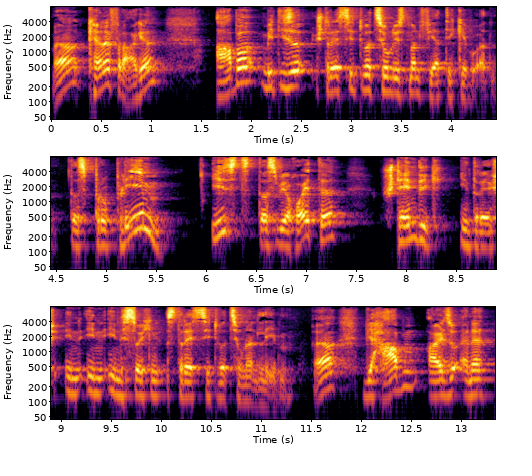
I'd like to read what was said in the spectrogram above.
Ja, keine Frage. Aber mit dieser Stresssituation ist man fertig geworden. Das Problem ist, dass wir heute ständig in, in, in solchen Stresssituationen leben. Ja? Wir haben also eine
